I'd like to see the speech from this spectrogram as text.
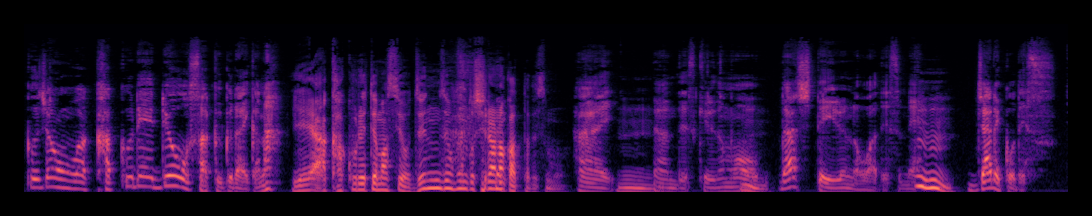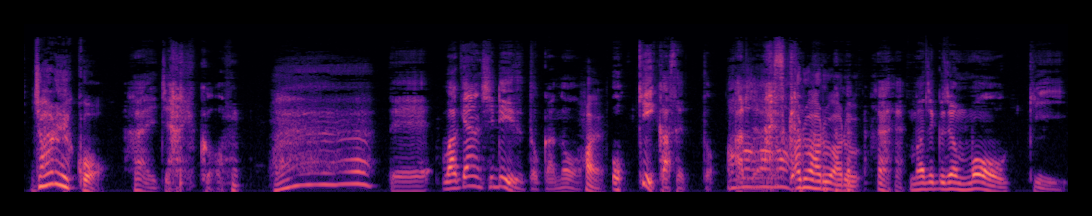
ク・ジョンは隠れ良作ぐらいかな。いやー、隠れてますよ。全然ほんと知らなかったですもん。はい。うん。なんですけれども、うん出しているのはですね、うんうん。ジャレコです。ジャレコ？はい、ジャレコ。へー。で、ワギャンシリーズとかのはい、大きいカセットあるじゃないですか。あるあるある。はいマジック・ジョンも大きい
